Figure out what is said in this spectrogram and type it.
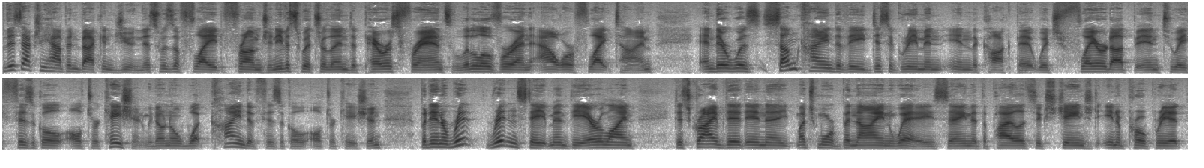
This actually happened back in June. This was a flight from Geneva, Switzerland to Paris, France, a little over an hour flight time. And there was some kind of a disagreement in the cockpit, which flared up into a physical altercation. We don't know what kind of physical altercation, but in a writ- written statement, the airline described it in a much more benign way, saying that the pilots exchanged inappropriate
